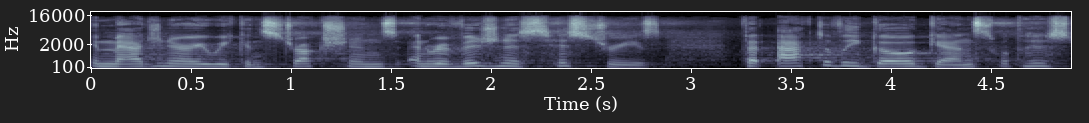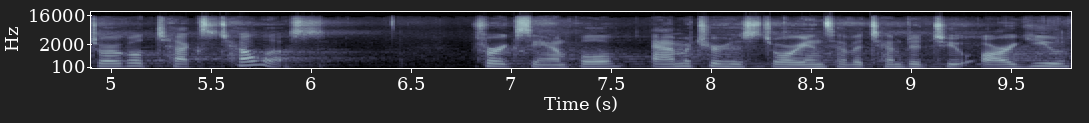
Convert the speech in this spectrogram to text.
imaginary reconstructions, and revisionist histories that actively go against what the historical texts tell us. For example, amateur historians have attempted to argue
